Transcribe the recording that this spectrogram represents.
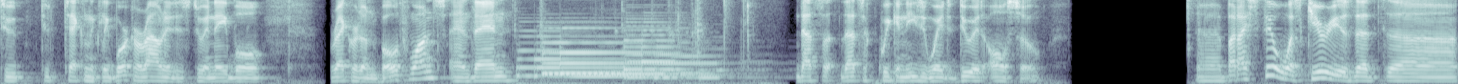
to, to technically work around it is to enable record on both ones and then that's a, that's a quick and easy way to do it also. Uh, but I still was curious that uh,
